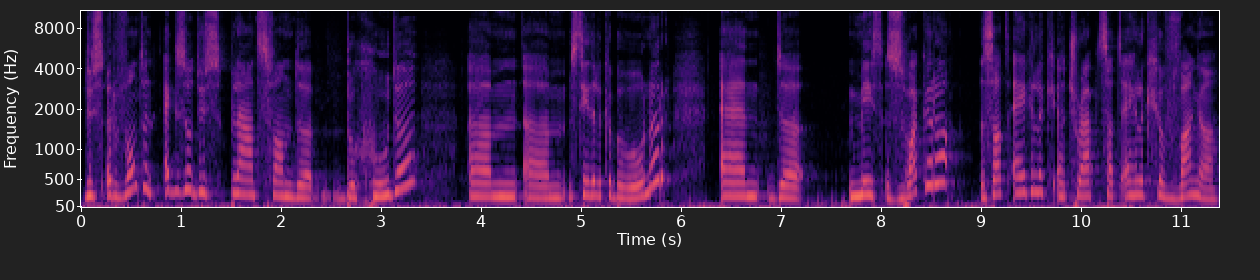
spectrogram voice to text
Dus er vond een exodus plaats van de begoede stedelijke bewoner en de meest zwakkere zat eigenlijk, uh, trapped zat eigenlijk gevangen.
